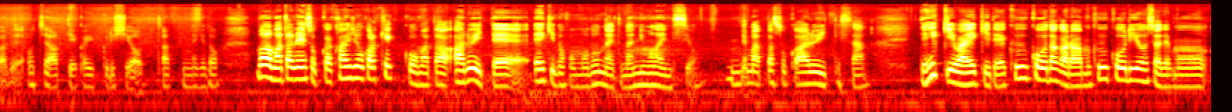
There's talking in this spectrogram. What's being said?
かでお茶っていうかゆっくりしようってなったんだけど。まあまたねそっから会場から結構また歩いて駅の方戻んないと何にもないんですよ。でまたそこ歩いてさで駅は駅で空港だからもう空港利用者でも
